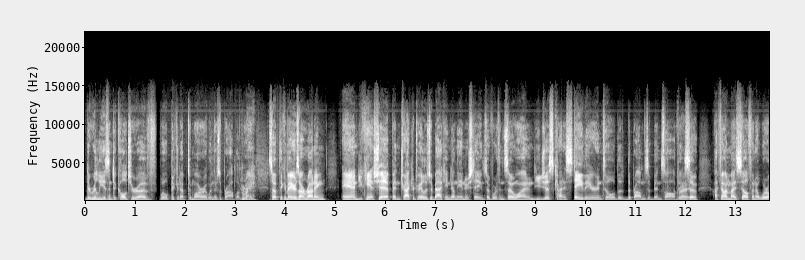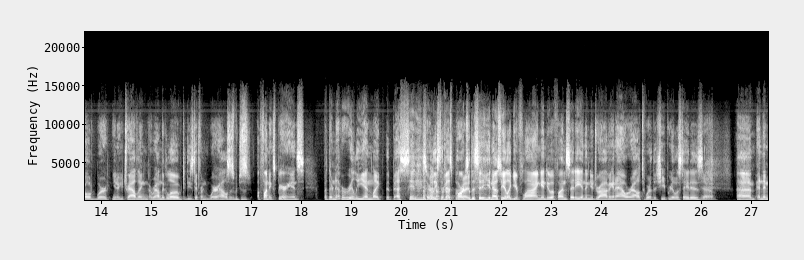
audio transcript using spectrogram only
there really isn't a culture of we'll pick it up tomorrow when there's a problem, right? right? So if the conveyors aren't running and you can't ship and tractor trailers are backing down the interstate and so forth and so on, you just kind of stay there until the, the problems have been solved. Right. And so I found myself in a world where, you know, you're traveling around the globe to these different warehouses, which is a fun experience but they're never really in like the best cities or at least the best parts right. of the city, you know? So you're like, you're flying into a fun city and then you're driving an hour out to where the cheap real estate is. Yeah. Um, and then,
